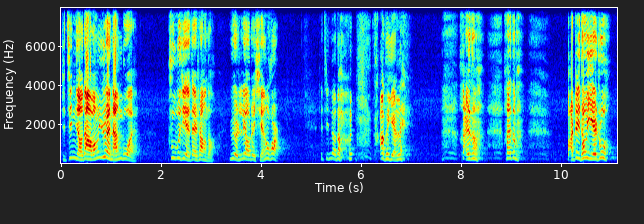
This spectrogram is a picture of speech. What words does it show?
这金角大王越难过呀，猪八戒在上头越撂这闲话。这金角大王擦擦眼泪，孩子们，孩子们，把这头野猪。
